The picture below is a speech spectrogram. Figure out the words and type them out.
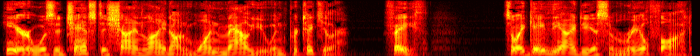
Here was a chance to shine light on one value in particular faith. So I gave the idea some real thought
